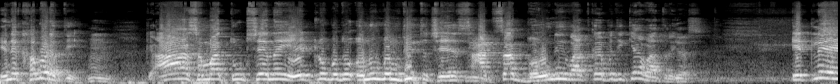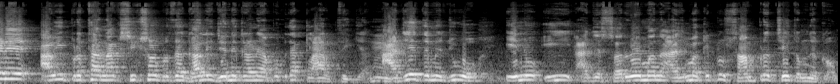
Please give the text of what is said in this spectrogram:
એને ખબર હતી કે આ સમાજ તૂટશે નહીં એટલું બધું અનુબંધિત છે. સાત સાત ભવની વાત કરે પછી ક્યાં વાત રહી? એટલે એણે આવી પ્રથા નાખ શિક્ષણ પ્રથા ગાલી જેને કારણે આપણે બધા ક્લાર્ક થઈ ગયા. આજે તમે જુઓ એનું એ આજે સર્વેમાં ને આજમાં કેટલું સાંપ્રત છે તમને કહું.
